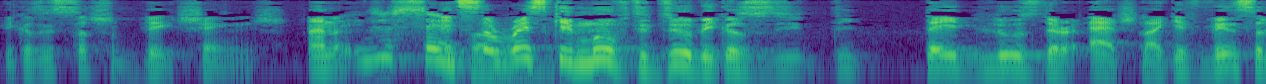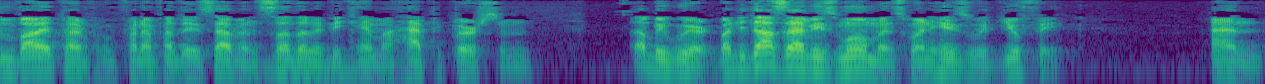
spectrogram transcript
because it's such a big change and It's the same it's a risky move to do because y- y- they lose their edge. Like if Vincent Valentine from Final Fantasy VII suddenly mm-hmm. became a happy person, that'd be weird. But he does have his moments when he's with Yuffie, and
